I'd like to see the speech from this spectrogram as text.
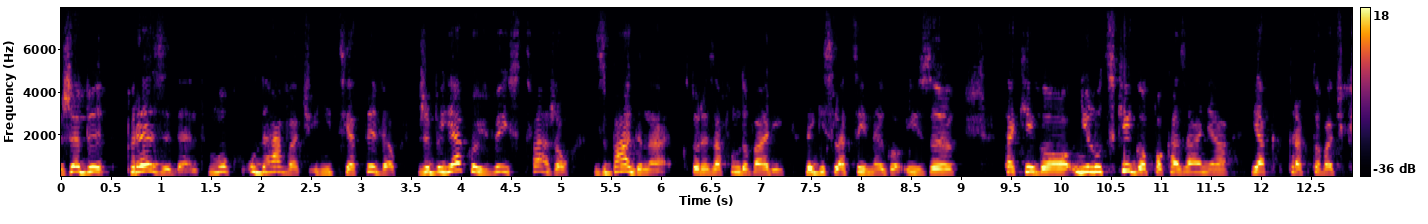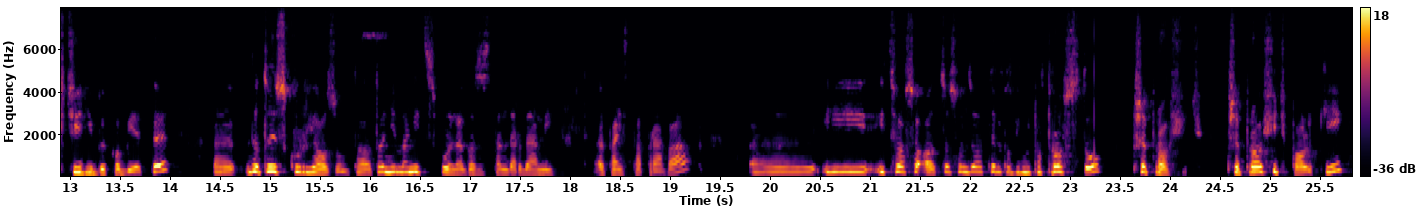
żeby prezydent mógł udawać inicjatywę, żeby jakoś wyjść z twarzą z bagna, które zafundowali legislacyjnego i z takiego nieludzkiego pokazania, jak traktować chcieliby kobiety, e, no to jest kuriozum. To, to nie ma nic wspólnego ze standardami e, państwa prawa. I, i co, co sądzę o tym? Powinni po prostu przeprosić. Przeprosić Polki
